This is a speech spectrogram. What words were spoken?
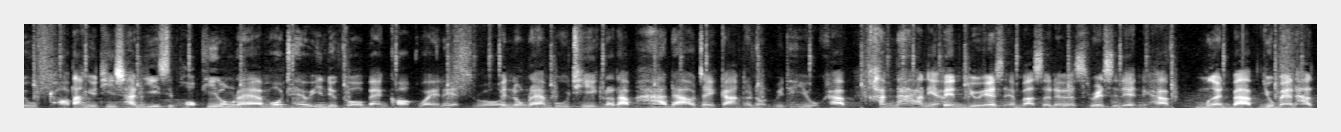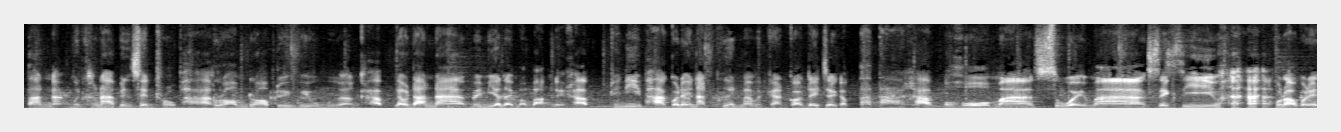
ลูฟท็อปตั้งอยู่ที่ชั้น 26 ที่โรงแรม Hotel Indigo Bangkok Village Road เป็นโรงแรมบูติกระดับ 5 ดาวใจกลางถนนวิทยุครับ ข้างหน้าเนี่ยเป็น US Ambassador's Residence ครับ เหมือนแบบอยู่แมนฮัตตันน่ะเหมือนข้างหน้าเป็นเซ็นทรัลพาร์คล้อมรอบด้วยวิวเมืองครับ แล้วด้านหน้าไม่มีอะไรมาบังเลยครับ ที่นี่พาร์คก็ได้นัดเพื่อนมาเหมือนกันก็ได้เจอกับตาต้าครับ โอ้โห มาสวยมากเซ็กซี่มากพวกเราก็ได้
